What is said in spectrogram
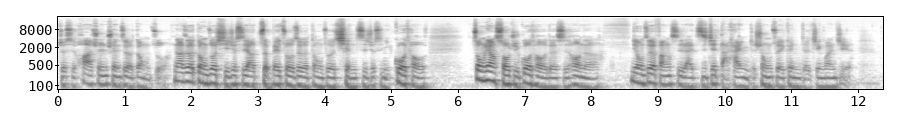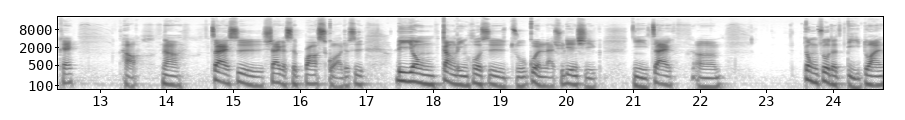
就是画圈圈这个动作。那这个动作其实就是要准备做这个动作的前置，就是你过头重量手举过头的时候呢，用这个方式来直接打开你的胸椎跟你的肩关节。OK，好，那再是下一个是 bar squat，就是利用杠铃或是竹棍来去练习你在呃动作的底端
